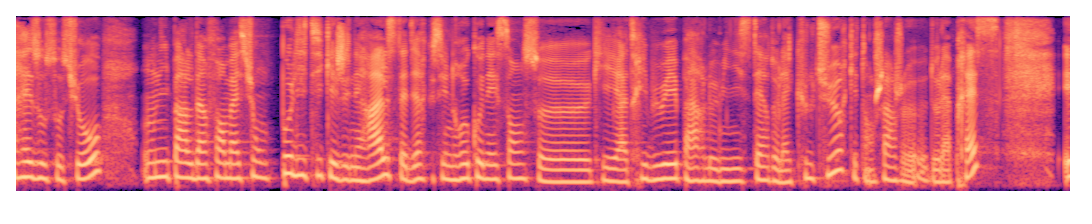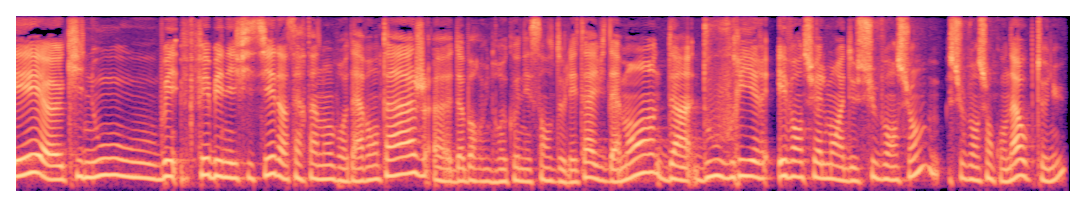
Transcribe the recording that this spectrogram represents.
réseaux sociaux. On y parle d'information politique et générale, c'est-à-dire que c'est une reconnaissance euh, qui est attribuée par le ministère de la Culture, qui est en charge de la presse, et euh, qui nous fait bénéficier d'un certain nombre d'avantages. Euh, d'abord une reconnaissance de l'État, évidemment, d'ouvrir éventuellement à des subventions, subventions qu'on a obtenues.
